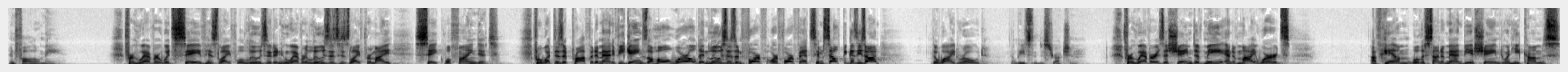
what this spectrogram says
and follow me. For whoever would save his life will lose it, and whoever loses his life for my sake will find it. For what does it profit a man if he gains the whole world and loses and forf- or forfeits himself because he's on the wide road that leads to destruction? For whoever is ashamed of me and of my words, of him will the Son of Man be ashamed when he comes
